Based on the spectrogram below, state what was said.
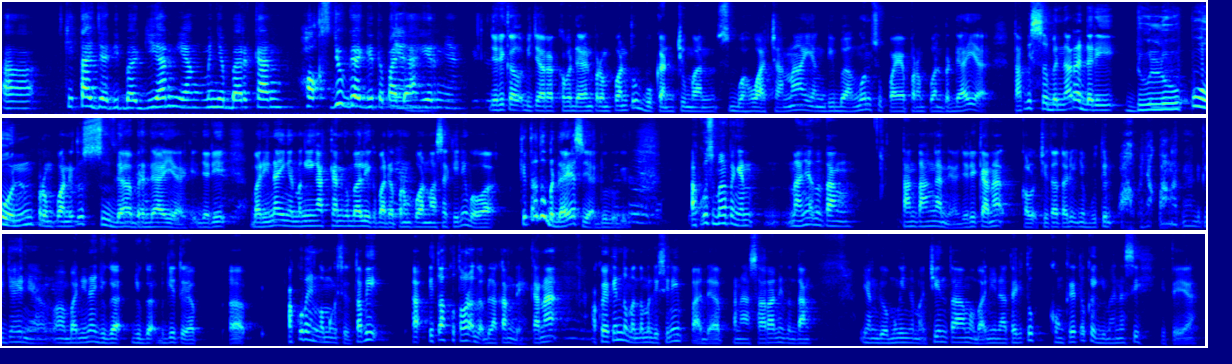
uh, kita jadi bagian yang menyebarkan hoax juga gitu pada yeah. akhirnya. Gitu. Jadi kalau bicara keberdayaan perempuan itu bukan cuma sebuah wacana yang dibangun supaya perempuan berdaya, tapi sebenarnya dari dulu pun perempuan itu sudah berdaya. Jadi Mbak Nina ingin mengingatkan kembali kepada yeah. perempuan masa kini bahwa kita tuh berdaya sejak dulu gitu. Aku sebenarnya pengen nanya tentang tantangan ya. Jadi karena kalau Cita tadi nyebutin wah banyak banget yang dikerjain ya. Yeah. Mbak Nina juga juga begitu ya. Uh, aku pengen ngomong ke situ, tapi uh, itu aku tahu agak belakang deh, karena hmm. aku yakin teman-teman di sini pada penasaran nih tentang yang diomongin sama Cinta, sama Mbak Nina tadi itu konkret tuh kayak gimana sih gitu ya.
